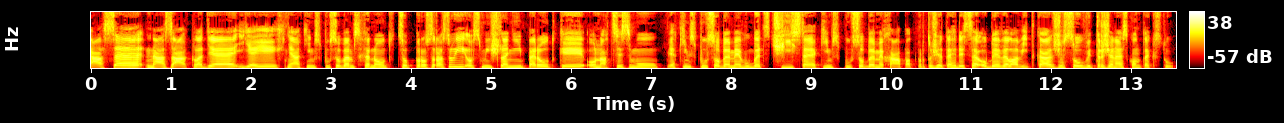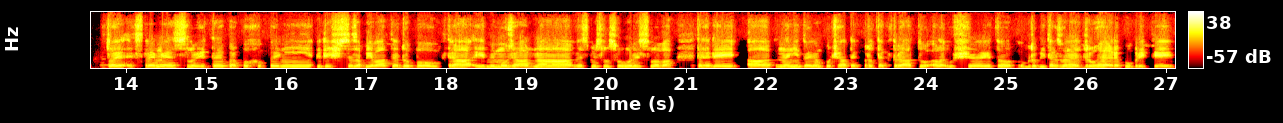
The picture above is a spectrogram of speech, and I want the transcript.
Dá se na základě jejich nějakým způsobem schrnout, co prozrazují o smýšlení Peroutky, o nacismu, jakým způsobem je vůbec číst a jakým způsobem je chápat, protože tehdy se objevila výtka, že jsou vytržené z kontextu. To je extrémně složité pro pochopení, když se zabýváte dobou, která je mimořádná ve smyslu svobody slova. Tehdy, a není to jenom počátek protektorátu, ale už je to období takzvané druhé republiky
